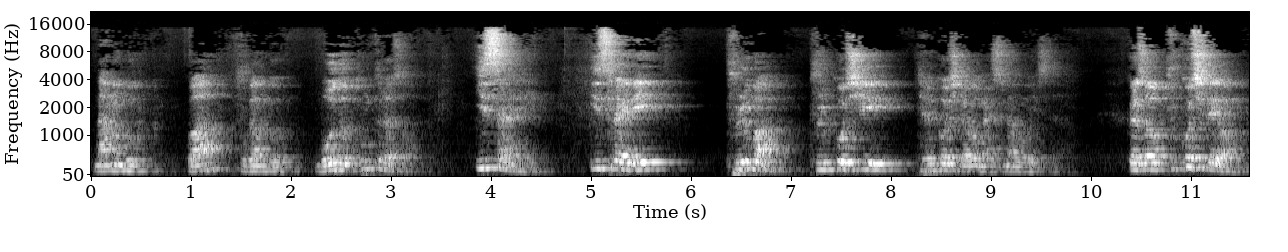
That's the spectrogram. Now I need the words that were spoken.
남왕국과 북왕국 모두 통틀어서 이스라엘이 이스라엘이 불과 불꽃이 될 것이라고 말씀하고 있어요. 그래서 불꽃이 되어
